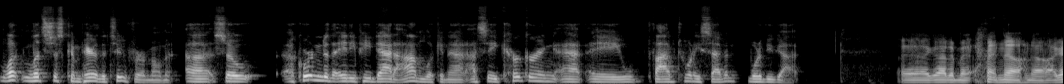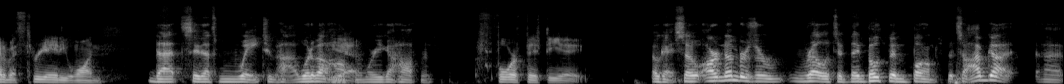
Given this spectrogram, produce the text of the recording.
Let, let's just compare the two for a moment. Uh, so according to the ADP data I'm looking at, I see Kerkering at a 527. What have you got? Uh, I got him at no, no, I got him at 381. That see, that's way too high. What about Hoffman? Yeah. Where you got Hoffman? 458. Okay, so our numbers are relative. They've both been bumped, but so I've got uh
